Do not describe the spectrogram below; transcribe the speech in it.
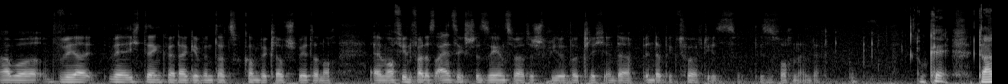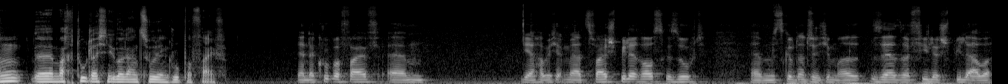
aber wer, wer ich denke, wer da gewinnt, dazu kommen wir, glaube ich, später noch. Ähm, auf jeden Fall das einzigste sehenswerte Spiel wirklich in der, in der Big 12 dieses, dieses Wochenende. Okay, dann äh, mach du gleich den Übergang zu den Group of Five. Ja, in der Group of Five ähm, ja, habe ich mir zwei Spiele rausgesucht. Ähm, es gibt natürlich immer sehr, sehr viele Spiele, aber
